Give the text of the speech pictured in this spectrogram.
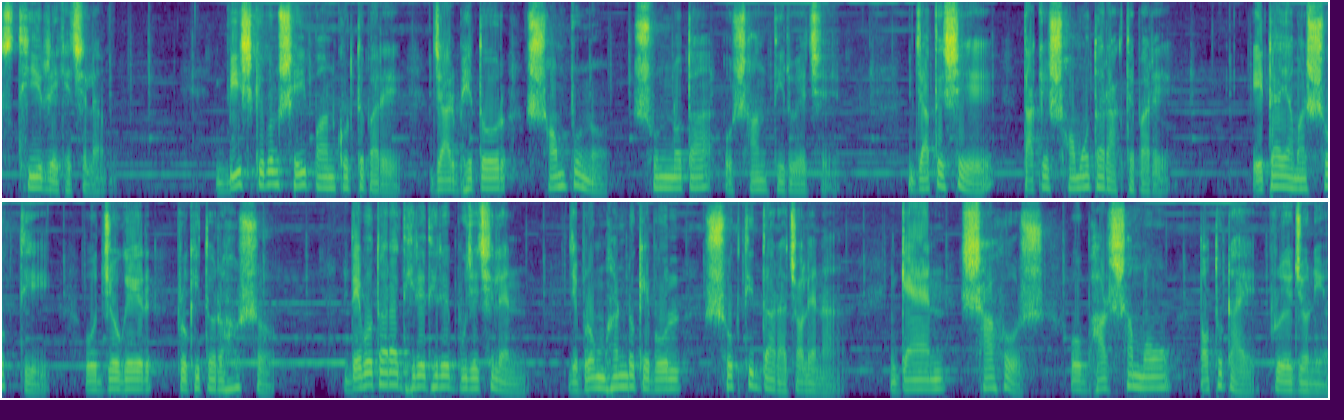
স্থির রেখেছিলাম। বিষ কেবল সেই পান করতে পারে যার ভেতর সম্পূর্ণ শূন্যতা ও শান্তি রয়েছে, যাতে সে তাকে সমতা রাখতে পারে। এটাই আমার শক্তি ও যোগের প্রকৃত রহস্য। দেবতারা ধীরে ধীরে বুঝেছিলেন যে ব্রহ্মাণ্ড কেবল শক্তির দ্বারা চলে না। জ্ঞান, সাহস ও ভারসাম্য ততটাই প্রয়োজনীয়।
